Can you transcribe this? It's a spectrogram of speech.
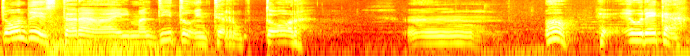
¿dónde estará el maldito interruptor? Mm, oh, Eureka.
